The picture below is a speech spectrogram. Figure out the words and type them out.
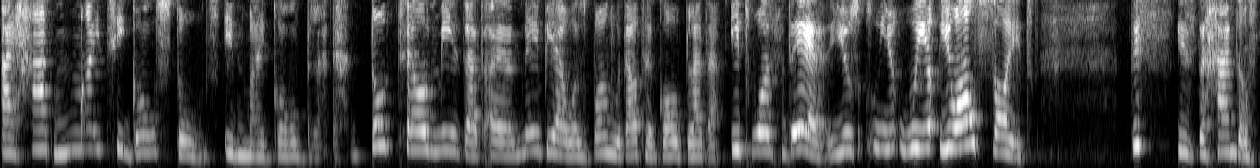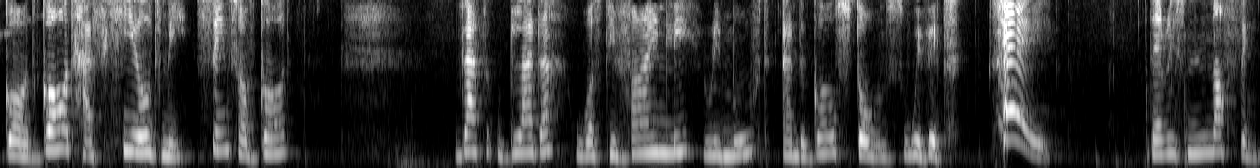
I had mighty gallstones in my gallbladder. Don't tell me that uh, maybe I was born without a gallbladder. It was there. You, you, we, you all saw it. This is the hand of God. God has healed me. Saints of God, that bladder was divinely removed and the gallstones with it. Hey! There is nothing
